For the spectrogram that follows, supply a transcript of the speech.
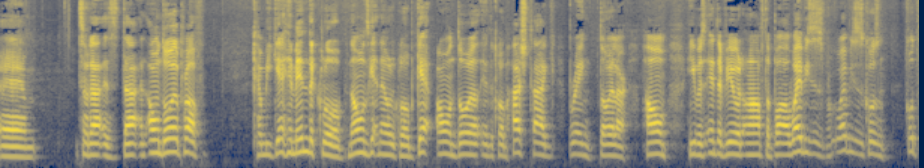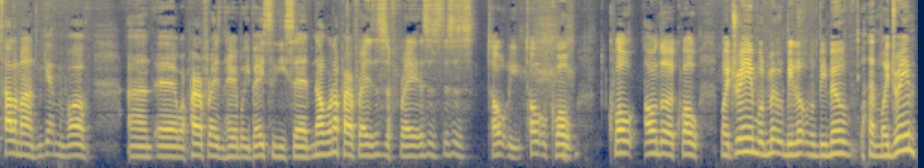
it. Um, so that is that. And Owen Doyle, Prof. Can we get him in the club? No one's getting out of the club. Get Owen Doyle in the club. Hashtag bring Doyler home. He was interviewed on off the ball. Webby's his Webby's his cousin. Good talent man. We get him involved. And uh, we're paraphrasing here, but he basically said, "No, we're not paraphrasing. This is a phrase. This is this is totally total quote quote Eoin Doyle quote. My dream would mo- would be would be move. My dream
